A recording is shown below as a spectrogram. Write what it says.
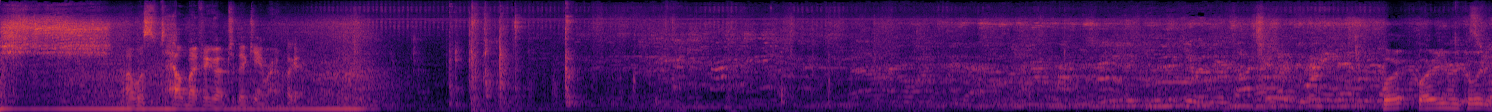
Shh. I almost held my finger up to the camera. Okay. Why, why are you recording?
